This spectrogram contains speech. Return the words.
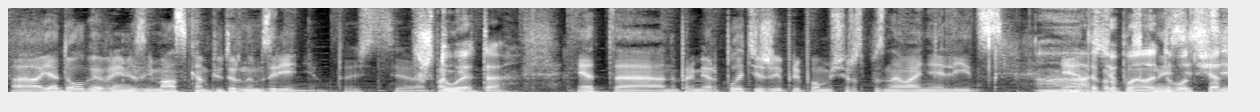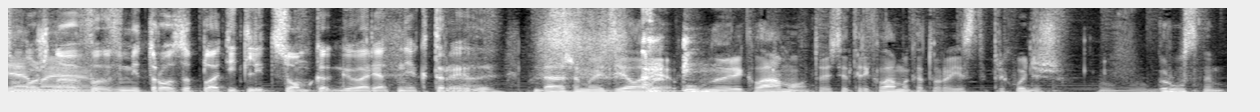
А, я долгое время занимался компьютерным зрением. То есть, э, Что это? Это, например, платежи при помощи распознавания лиц. А, это все понял. Это вот сейчас можно в, в метро заплатить лицом, как говорят некоторые. Да. Да? Даже мы делали умную рекламу. То есть это реклама, которая, если ты приходишь в грустным,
